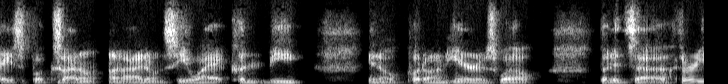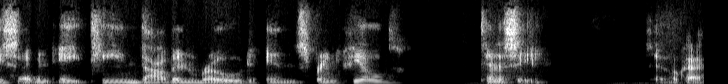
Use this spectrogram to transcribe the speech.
Facebook, so I don't I don't see why it couldn't be, you know, put on here as well. But it's uh, 3718 Dobbin Road in Springfield, Tennessee. So Okay.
